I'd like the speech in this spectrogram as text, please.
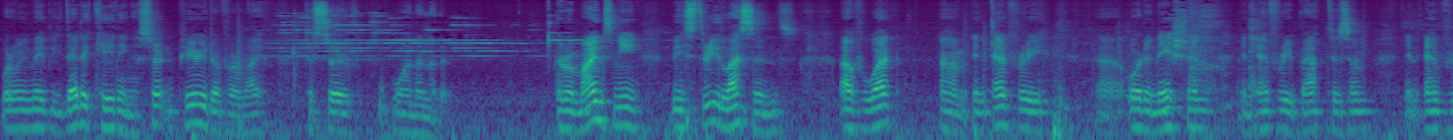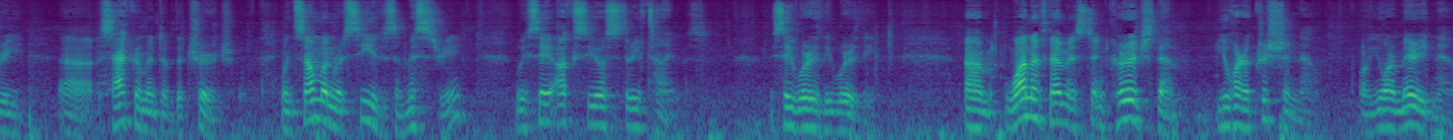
where we may be dedicating a certain period of our life to serve one another. It reminds me, these three lessons, of what um, in every uh, ordination, in every baptism, in every uh, sacrament of the church, when someone receives a mystery, we say axios three times. We say worthy, worthy. Um, one of them is to encourage them. You are a Christian now, or you are married now,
